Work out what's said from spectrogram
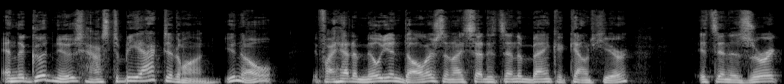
And the good news has to be acted on. You know, if I had a million dollars and I said it's in a bank account here, it's in a Zurich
